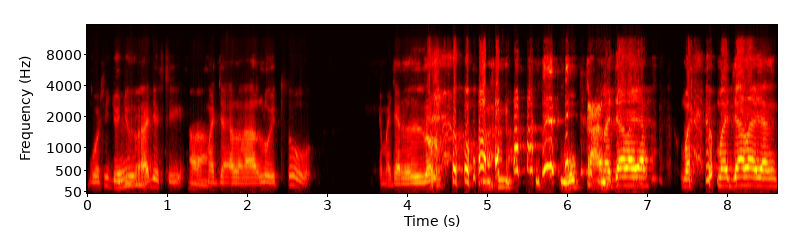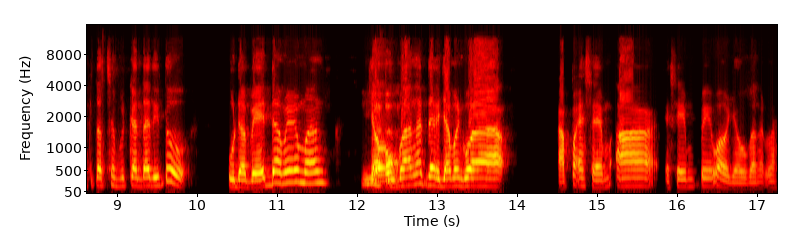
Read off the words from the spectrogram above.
Gue sih jujur Hmm. aja sih, Ah. majalah lu itu eh, majalah lu, bukan. Majalah yang majalah yang kita sebutkan tadi itu udah beda memang. Iya. Jauh banget dari zaman gua apa SMA, SMP, wow jauh banget lah.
